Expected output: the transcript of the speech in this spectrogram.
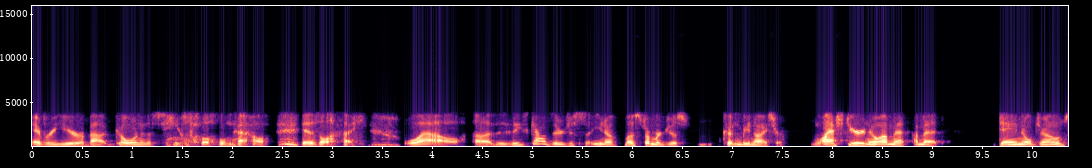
every year about going to the Senior Bowl now is like, wow, uh, these guys are just, you know, most of them are just couldn't be nicer. Last year, you know, I met I met Daniel Jones.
